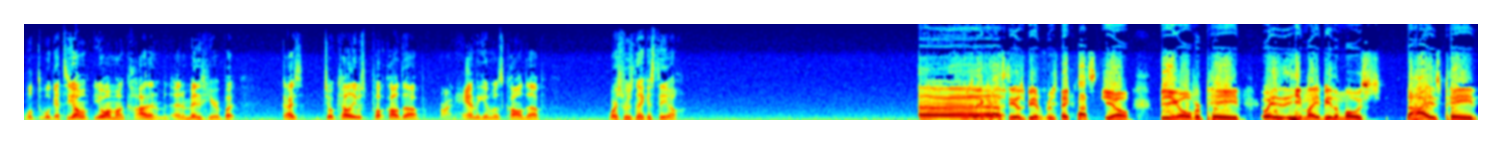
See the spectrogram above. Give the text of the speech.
We'll we'll get to Yo- Yoan Moncada in, a- in a minute here, but guys, Joe Kelly was pu- called up. Ryan Hanigan was called up. Where's Rusney Castillo? Rusney Uh, Castillo's being Rusney Castillo, being overpaid. He might be the most, the highest paid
